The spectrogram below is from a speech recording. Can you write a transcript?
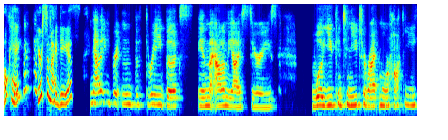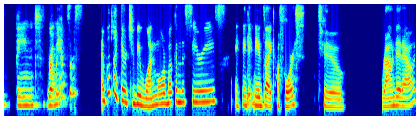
Okay, here's some ideas. Now that you've written the three books in the Out on the Ice series, will you continue to write more hockey themed romances? I would like there to be one more book in the series. I think it needs like a fourth to round it out.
